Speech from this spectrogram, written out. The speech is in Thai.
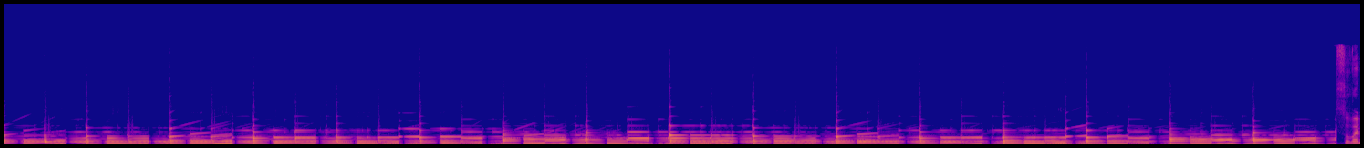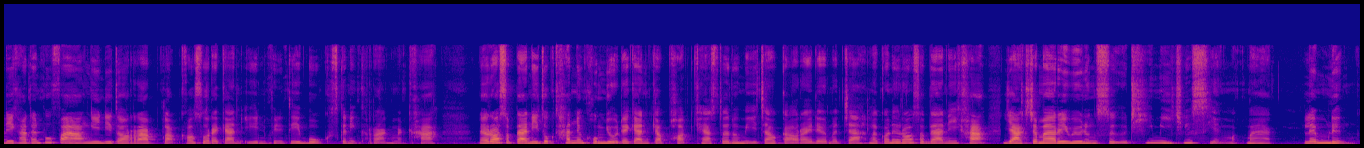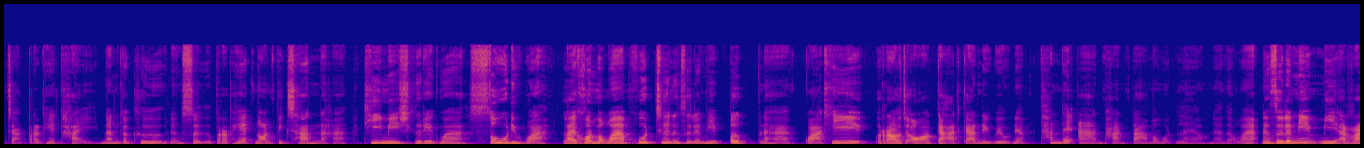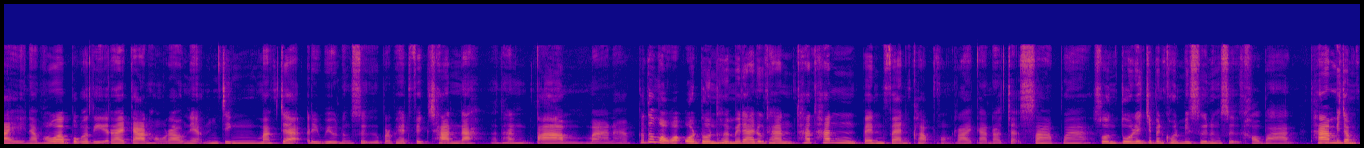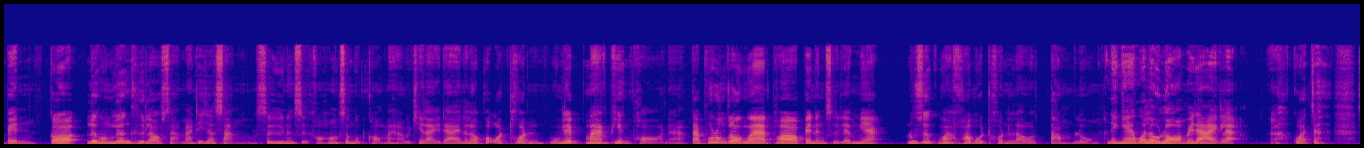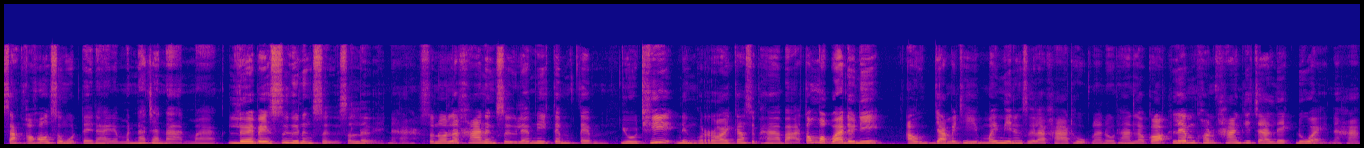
สวัสดีค่ะท่านผู้ฟัง ยินดีต้อนรับกลับเข้าสู่รายการ Infinity Books กันอีกครั้งนะคะ ในรอบสัปดาห์นี้ทุกท่านยังคงอยู่ด้วยกันกับ podcaster โนมีเจ้าเก่ารายเดิมนะจ๊ะ แล้วก็ในรอบสัปดาห์นี้ค่ะ อยากจะมารีวิวหนังสือที่มีชื่อเสียงมากๆ เล่มหนึ่งจากประเทศไทย นั่นก็คือหนังสือประเภท non-fiction นะคะ ที่มีชื่อเรียกว่าสู้ดิวะ หลายคนบอกว่าพูดชื่อหนังสือเล่มนี้ปุ๊บนะคะ กว่าที่เราจะออกอากาศการรีวิวเนี่ยท่านได้อ่านผ่านตามาหมดแล้วนะแต่ว่าหนังสือเล่มนี้มีอะไรนะเพราะว่าปกติรายการของเราเนี่ยจริงๆมักจะรีวิวหนังสือประเภท fiction นะท่านตามมานะก็ต้องบอกว่าอดทนทนไม่ได้ทุกท่าน ถ้าท่านเป็นแฟนคลับของรายการเราจะทราบว่า ส่วนตัวนี่จะเป็นคนไม่ซื้อหนังสือเข้าบ้าน ถ้าไม่จำเป็น ก็เรื่องของเรื่องคือเราสามารถที่จะสั่งซื้อหนังสือเข้าห้องสมุดของมหาวิทยาลัยได้ แล้วเราก็อดทนวงเล็บมากเพียงพอนะแต่พูดตรงๆว่าพอเป็นหนังสือเล่มนี้รู้สึกว่าความอดทนเราต่ำลง ในแง่ว่าเรารอไม่ได้อีกแล้วกว่าจะสั่งเข้าห้องสมุดใดๆเนี่ยมันน่าจะนานมาก เลยไปซื้อหนังสือซะเลยนะคะสนนราคาหนังสือเล่มนี้เต็มๆ อยู่ที่ 195 บาท ต้องบอกว่าเดี๋ยวนี้ เอาย้ำอีกทีไม่มีหนังสือราคาถูกนะทุกท่าน แล้วก็เล่มค่อนข้างที่จะเล็กด้วยนะคะ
